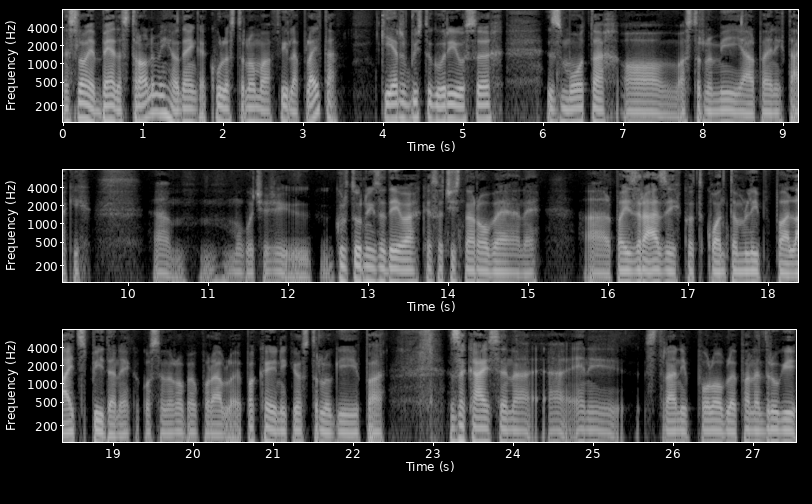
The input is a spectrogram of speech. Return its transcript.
Naslov je Bad Astronomy od enega kul astronoma Phila Plata, kjer v bistvu govori o vseh zmotah o astronomiji ali pa enih takih, um, mogoče že kulturnih zadevah, ki so čist narobe, ne. Ali pa izrazih kot quantum leap, pa light speed, ne, kako se narobe uporabljajo, pa kaj je neki astrologiji, pa zakaj se na uh, eni strani poloble, pa na drugi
